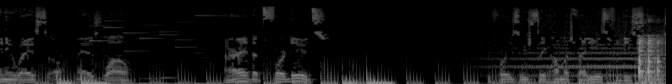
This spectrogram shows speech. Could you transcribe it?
Anyway, so may as well. Alright, that's four dudes. Four is usually how much I use for these things.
